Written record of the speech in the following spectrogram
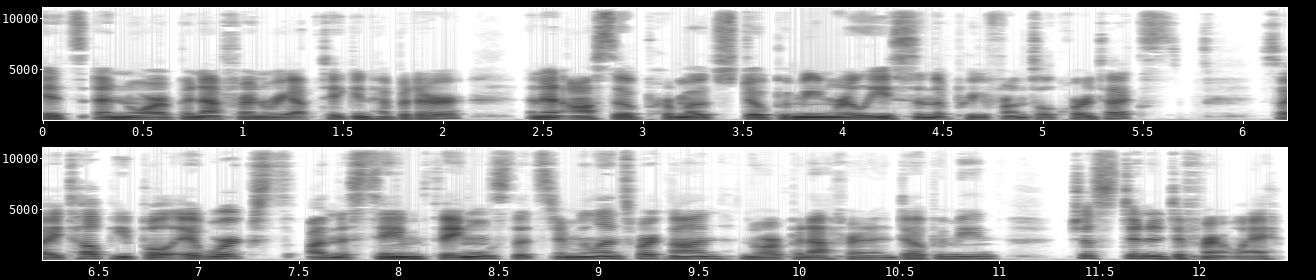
It's a norepinephrine reuptake inhibitor, and it also promotes dopamine release in the prefrontal cortex. So I tell people it works on the same things that stimulants work on, norepinephrine and dopamine, just in a different way.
